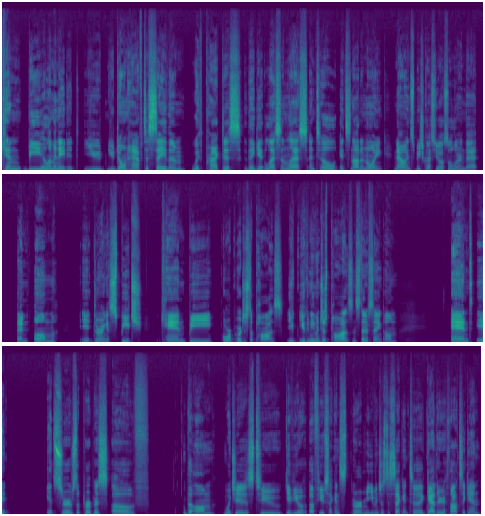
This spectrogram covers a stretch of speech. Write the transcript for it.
can be eliminated. You you don't have to say them. With practice, they get less and less until it's not annoying. Now in speech class you also learn that an um it during a speech can be or or just a pause. You you can even just pause instead of saying um. And it it serves the purpose of the um, which is to give you a, a few seconds or even just a second to gather your thoughts again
